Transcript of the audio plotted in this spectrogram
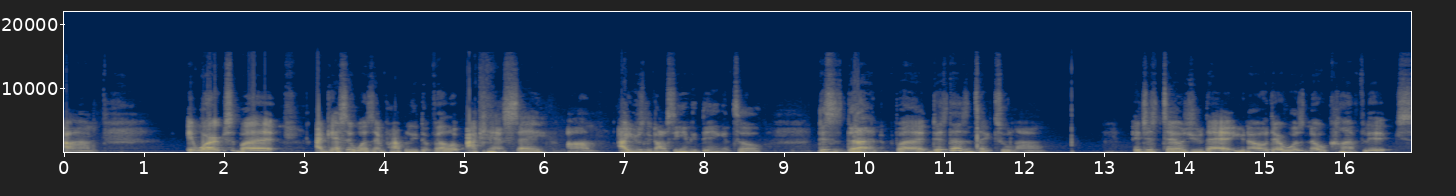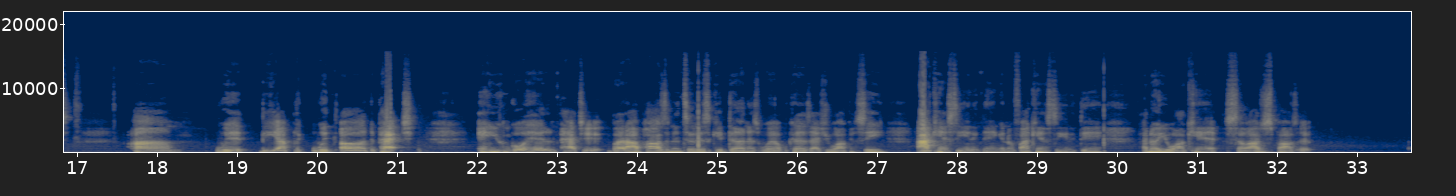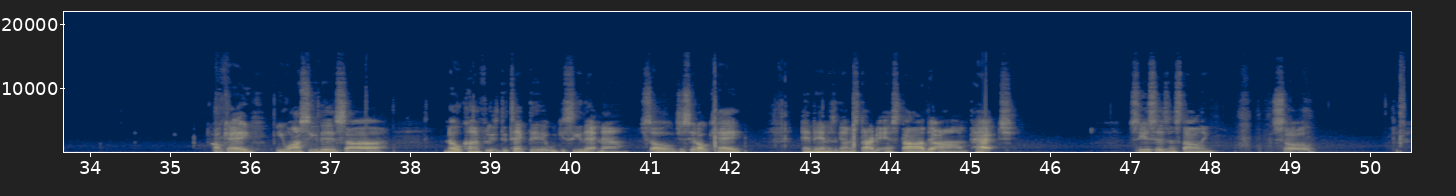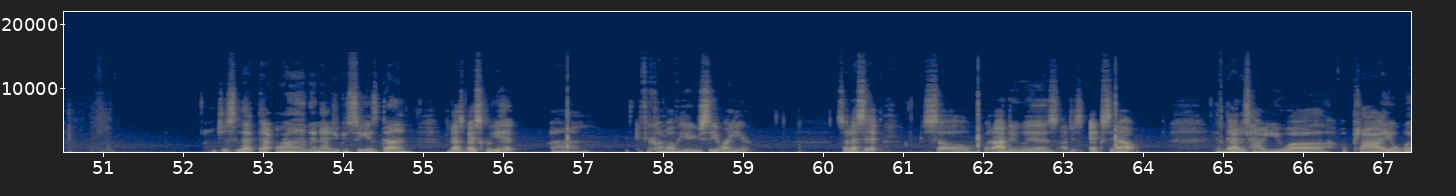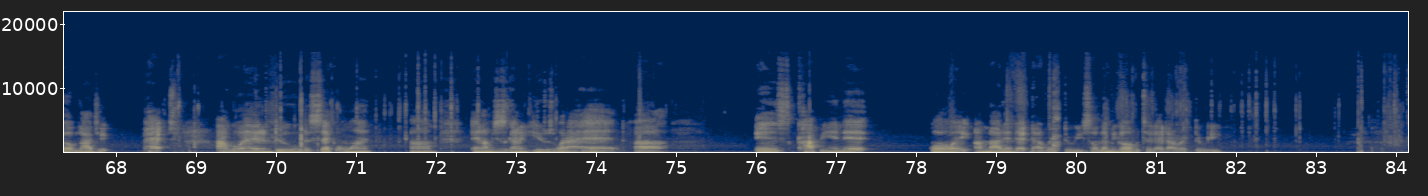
Um, it works, but I guess it wasn't properly developed. I can't say. Um, I usually don't see anything until this is done, but this doesn't take too long. It just tells you that, you know, there was no conflicts um, with the with uh, the patch and you can go ahead and patch it. But I'll pause it until this get done as well because as you all can see, I can't see anything. And if I can't see anything, I know you all can't. So I'll just pause it. Okay, you all see this? Uh, no conflicts detected. We can see that now. So just hit OK. And then it's going to start to install the um, patch. See it says installing. So just let that run. And as you can see, it's done. And that's basically it. Um, if you come over here, you see it right here. So that's it. So what I do is I just exit out and that is how you uh, apply a WebLogic patch. I'll go ahead and do the second one um, and I'm just gonna use what I had. Uh, is copying it. Well wait I'm not in that directory so let me go over to that directory.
